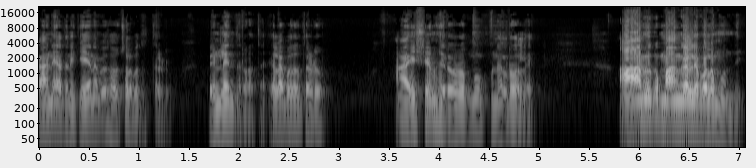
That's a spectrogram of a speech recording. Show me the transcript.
కానీ అతనికి ఎనభై సంవత్సరాలు బతుకుతాడు. పెండ్లైన తర్వాత. ఎలా బతుకుతాడు? ఆయుష్యం ఇరవై రో- ముప్పై నెల రోజులే. ఆమెకు మాంగళ్య బలం ఉంది.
